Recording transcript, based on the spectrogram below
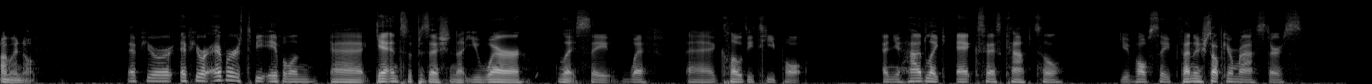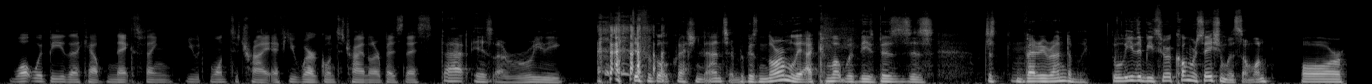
I might not. If you're if you're ever to be able to uh, get into the position that you were, let's say with uh, Cloudy Teapot, and you had like excess capital, you've obviously finished up your masters. What would be the kind of next thing you would want to try if you were going to try another business? That is a really difficult question to answer because normally I come up with these businesses just mm. very randomly. It'll either be through a conversation with someone or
